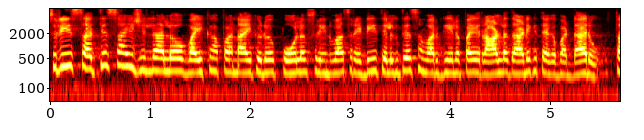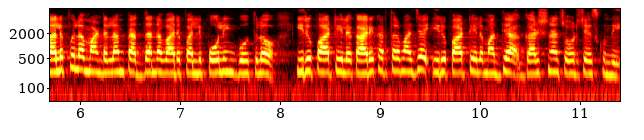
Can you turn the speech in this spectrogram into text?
శ్రీ సత్యసాయి జిల్లాలో వైకాపా నాయకుడు పోల శ్రీనివాసరెడ్డి తెలుగుదేశం వర్గీయులపై రాళ్ళ దాడికి తెగబడ్డారు. తలుపుల మండలం పెద్దన్నవారిపల్లి పోలింగ్ బూత్లో ఇరు పార్టీల కార్యకర్తల మధ్య ఇరు పార్టీల మధ్య ఘర్షణ చోటు చేసుకుంది.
